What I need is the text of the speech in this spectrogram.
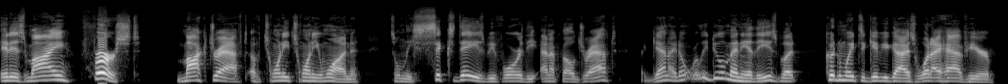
It is my first mock draft of 2021. It's only six days before the NFL draft. Again, I don't really do many of these, but couldn't wait to give you guys what I have here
